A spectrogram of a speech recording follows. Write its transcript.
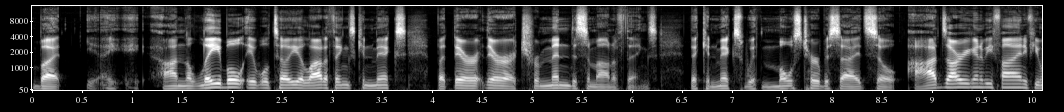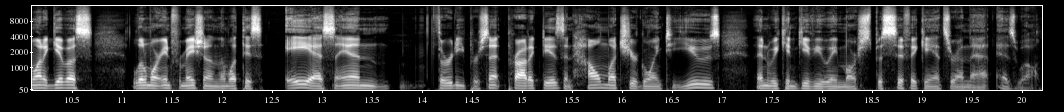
but on the label it will tell you a lot of things can mix but there there are a tremendous amount of things that can mix with most herbicides. So odds are you're going to be fine. If you want to give us a little more information on what this ASN 30% product is and how much you're going to use then we can give you a more specific answer on that as well.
